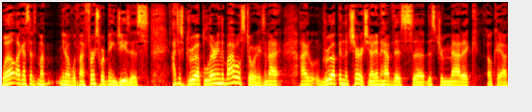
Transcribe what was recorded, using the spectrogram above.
Well, like I said, my you know, with my first word being Jesus, I just grew up learning the Bible stories, and I I grew up in the church. You know, I didn't have this uh, this dramatic. Okay, I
